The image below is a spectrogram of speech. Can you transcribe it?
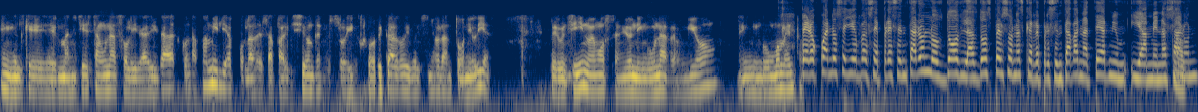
en el que manifiestan una solidaridad con la familia por la desaparición de nuestro hijo Ricardo y del señor Antonio Díaz. Pero en sí no hemos tenido ninguna reunión en ningún momento. Pero cuando se lleva- se presentaron los dos, las dos personas que representaban a Ternium y amenazaron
